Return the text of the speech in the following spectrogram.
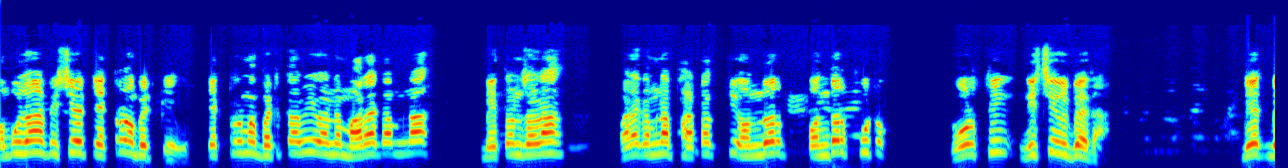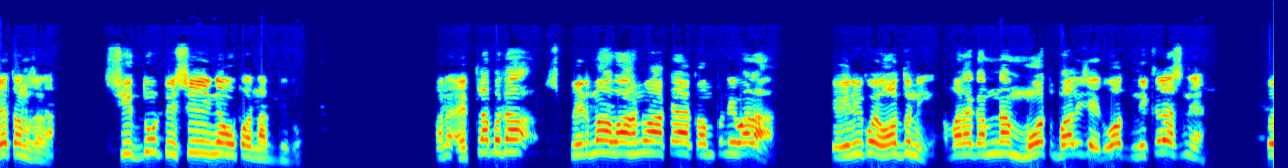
અંબુજાના ટીસીએ ટ્રેક્ટરમાં ભટકાવ્યું. ટ્રેક્ટરમાં ભટકાવ્યું અને મારા ગામના બે ત્રણ જણા મારા ગામના ફાટકથી અંદર પંદર ફૂટ રોડથી નીચે ઉભ્યા હતા. બે બે ત્રણ જણા. સીધું ટીસી એના ઉપર નાખી દીધું. અને એટલા બધા સ્પીડમાં વાહનો આખ્યા આ કંપની કે એની કોઈ હદ નહીં. અમારા ગામના મોત ભાળી જાય. રોજ નીકળે છે ને. તો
